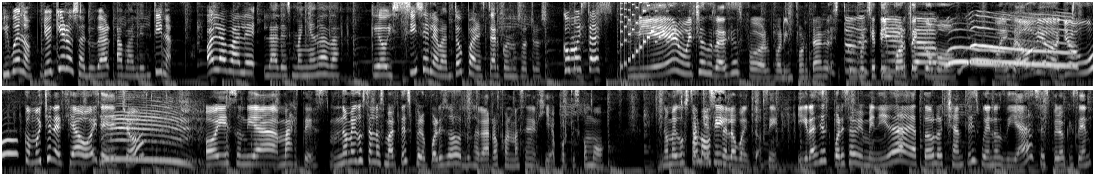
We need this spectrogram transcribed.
Y bueno, yo quiero saludar a Valentina. Hola Vale, la desmañanada, que hoy sí se levantó para estar con nosotros. ¿Cómo estás? Bien, muchas gracias por, por importar, Está por- porque te importe como, como dice. Obvio, yo uh, con mucha energía hoy, de hecho. Hoy es un día martes. No me gustan los martes, pero por eso los agarro con más energía, porque es como... No me gusta, Porque vamos sí. a hacerlo bonito, sí. Y gracias por esa bienvenida a todos los chantlis. Buenos días. Espero que estén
